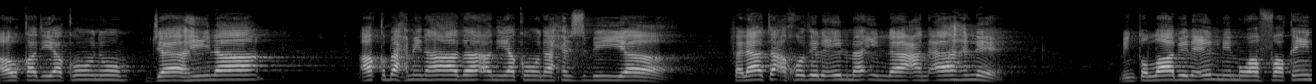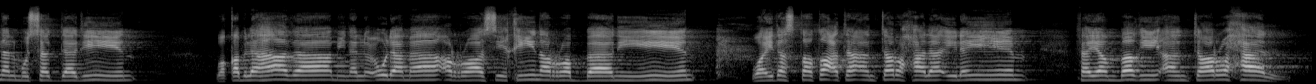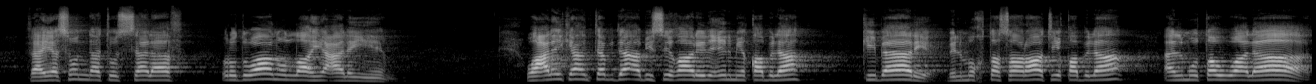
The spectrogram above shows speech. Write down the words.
أو قد يكون جاهلا أقبح من هذا أن يكون حزبيا. فلا تأخذ العلم إلا عن أهله. من طلاب العلم الموفقين المسددين. وقبل هذا من العلماء الراسخين الربانيين. وإذا استطعت أن ترحل إليهم فينبغي أن ترحل. فهي سنة السلف رضوان الله عليهم. وعليك أن تبدأ بصغار العلم قبل كباره بالمختصرات قبل المطولات.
